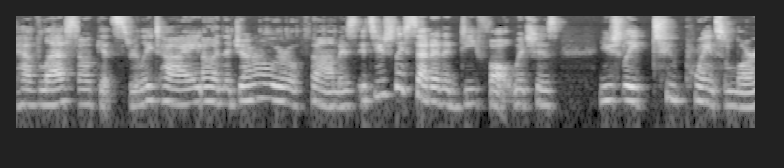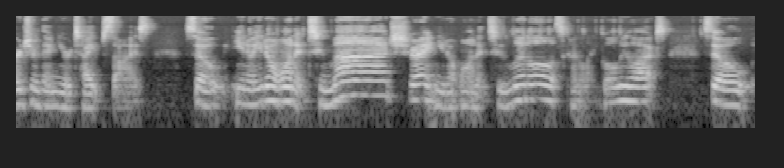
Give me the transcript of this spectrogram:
have less, you know, it gets really tight. Oh, and the general rule of thumb is it's usually set at a default, which is usually two points larger than your type size. So, you know, you don't want it too much, right? And you don't want it too little. It's kind of like Goldilocks. So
